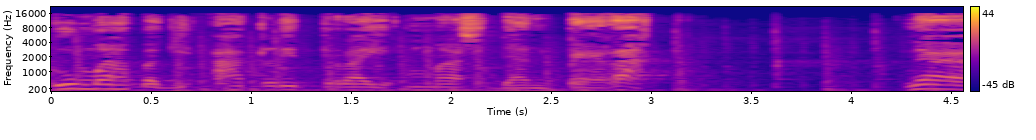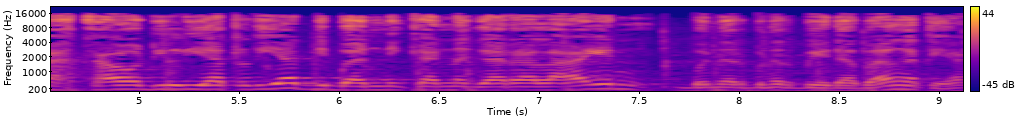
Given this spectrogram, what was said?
rumah bagi atlet peraih emas dan perak. Nah, kalau dilihat-lihat dibandingkan negara lain, benar-benar beda banget ya.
